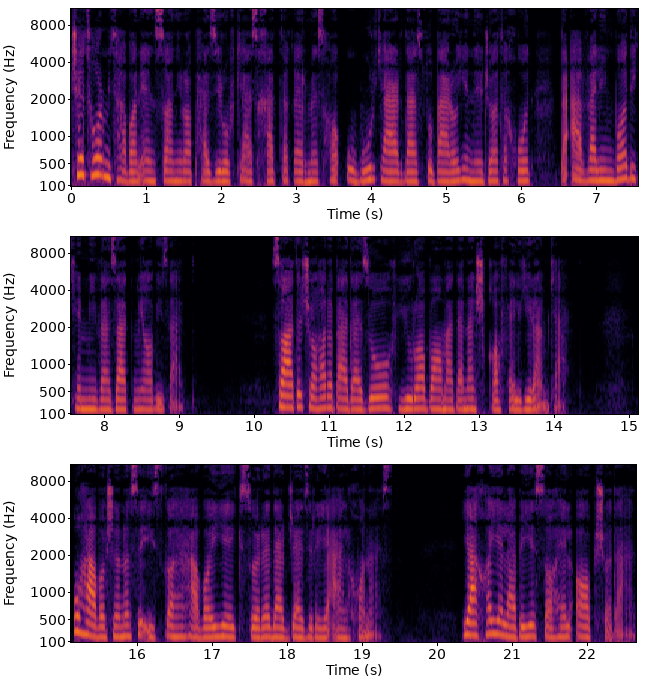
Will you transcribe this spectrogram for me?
چطور می توان انسانی را پذیرفت که از خط قرمزها عبور کرده است و برای نجات خود به اولین بادی که میوزد میآویزد؟ ساعت چهار بعد از ظهر یورا با آمدنش گیرم کرد. او هواشناس ایستگاه هوایی یک سوره در جزیره الخون است. یخهای لبه ساحل آب شدند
